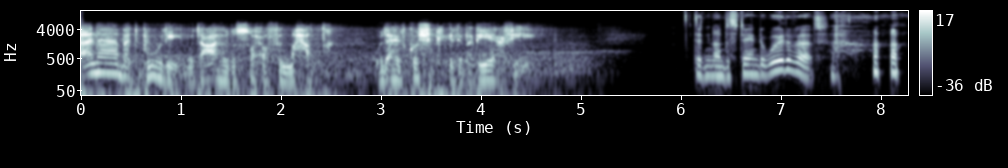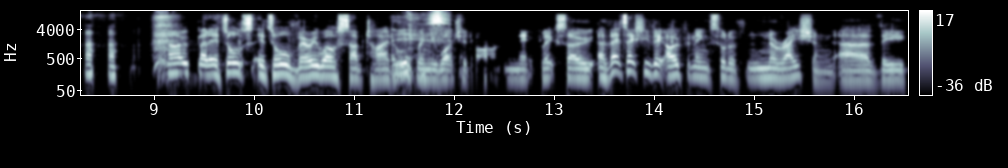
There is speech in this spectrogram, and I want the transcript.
أنا مدبولي متعهد الصحف في المحطة وده الكشك اللي ببيع فيه. Didn't understand a word of it. no, but it's all it's all very well subtitled Yes. when you watch it on Netflix. So uh, that's actually the opening sort of narration. Uh, the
